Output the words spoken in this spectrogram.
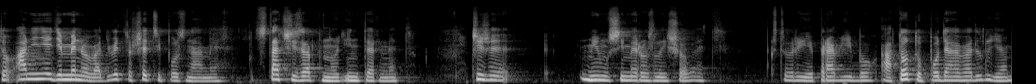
to ani nejde menovať, veď to všetci poznáme. Stačí zapnúť internet. Čiže my musíme rozlišovať, ktorý je pravý Boh a toto podávať ľuďom.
